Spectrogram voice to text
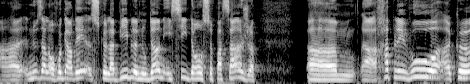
euh, nous allons regarder ce que la Bible nous donne ici dans ce passage. Rappelez-vous que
